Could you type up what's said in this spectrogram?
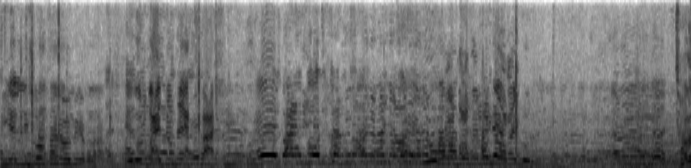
বিয়াল্লিশ এগুলো বাইশ একশো আশি ছাড়ে দাও ছাড়ে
